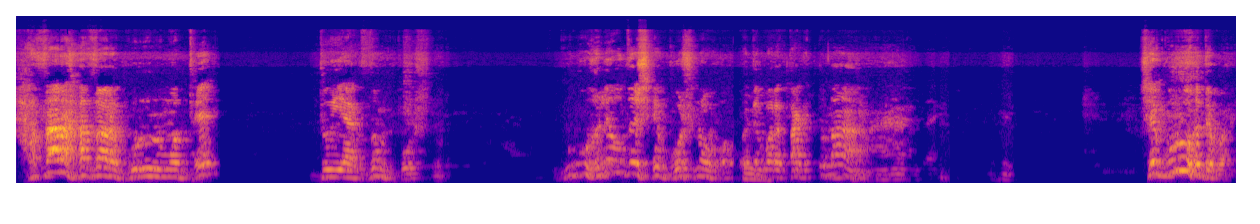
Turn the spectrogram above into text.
হাজার হাজার গুরুর মধ্যে দুই একজন বৈষ্ণব। গুরু হলেও তো সে বৈষ্ণব হতে পারে, তাকে তো না। সে গুরু হতে পারে।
